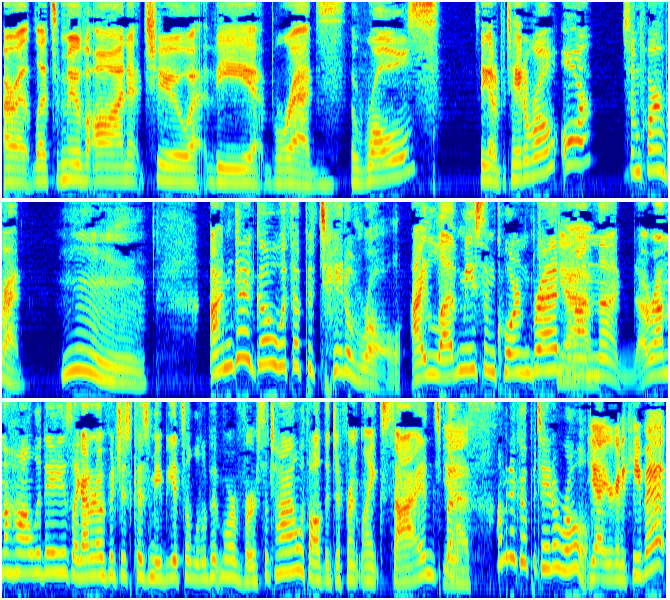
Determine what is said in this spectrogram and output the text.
All right, let's move on to the breads, the rolls. So you got a potato roll or some cornbread. I'm gonna go with a potato roll. I love me some cornbread, Yeah. but on the around the holidays, like I don't know if it's just because maybe it's a little bit more versatile with all the different like sides. But Yes. I'm gonna go potato roll. Yeah, you're gonna keep it.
